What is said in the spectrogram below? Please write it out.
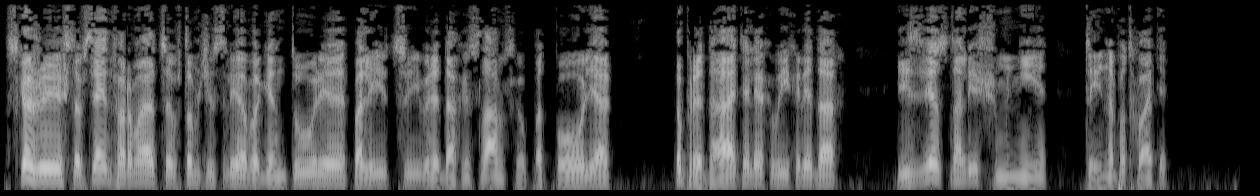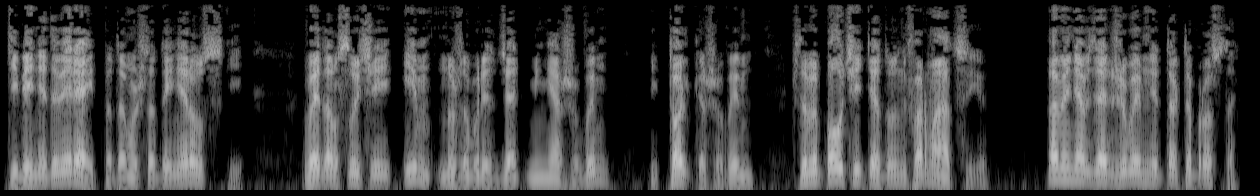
Скажи, что вся информация, в том числе об агентуре, полиции, в рядах исламского подполья, о предателях в их рядах, известна лишь мне, ты на подхвате тебе не доверяет, потому что ты не русский. В этом случае им нужно будет взять меня живым и только живым, чтобы получить эту информацию. А меня взять живым не так-то просто.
